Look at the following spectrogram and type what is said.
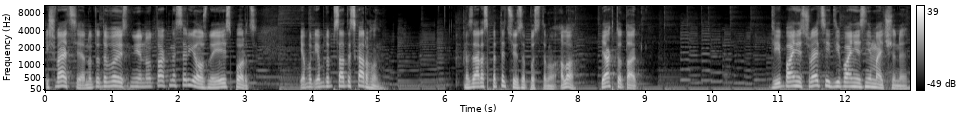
І Швеція. Ну ти дивись, ні, ну так не серйозно, є спортс. Я буду, я буду писати скаргу. Ми зараз петицію запустимо. Алло, як то так? Дві пані з Швеції, дві пані з Німеччини.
